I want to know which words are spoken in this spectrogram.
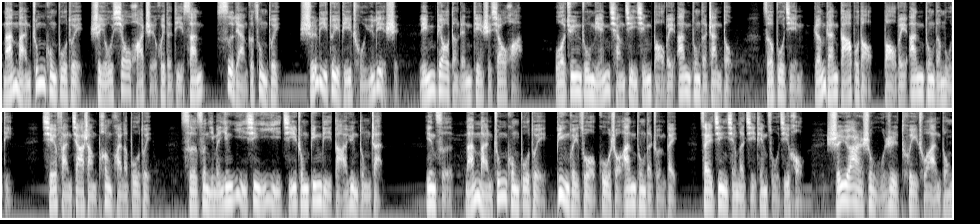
南满中共部队是由萧华指挥的第三、四两个纵队，实力对比处于劣势。林彪等人电示萧华：“我军如勉强进行保卫安东的战斗，则不仅仍然达不到保卫安东的目的。”且反加上碰坏了部队，此次你们应一心一意集中兵力打运动战。因此，南满中共部队并未做固守安东的准备，在进行了几天阻击后，十月二十五日退出安东。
